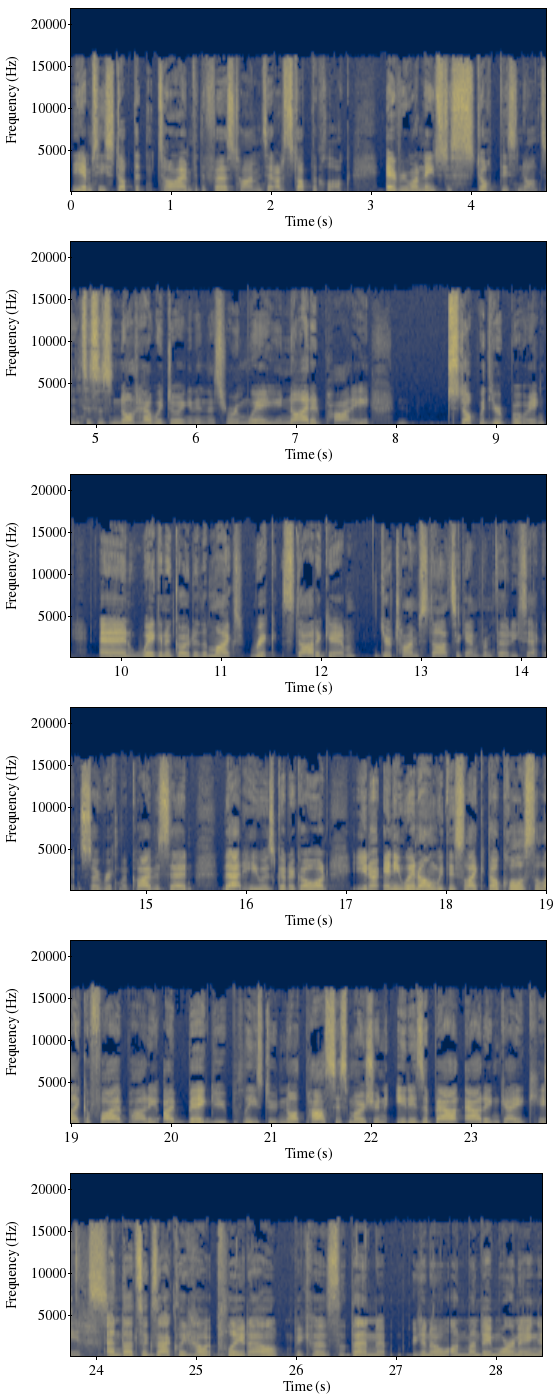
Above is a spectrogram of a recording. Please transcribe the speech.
The MC stopped at the time for the first time and said, "I stopped the clock. Everyone needs to stop this nonsense. This is not how we're doing it in this room. We're a united party." Stop with your booing and we're going to go to the mics. Ric, start again. Your time starts again from 30 seconds. So Ric McIver said that he was going to go on, you know, and he went on with this like, they'll call us the Lake of Fire party. I beg you, please do not pass this motion. It is about outing gay kids. And that's exactly how it played out because then, you know, on Monday morning,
